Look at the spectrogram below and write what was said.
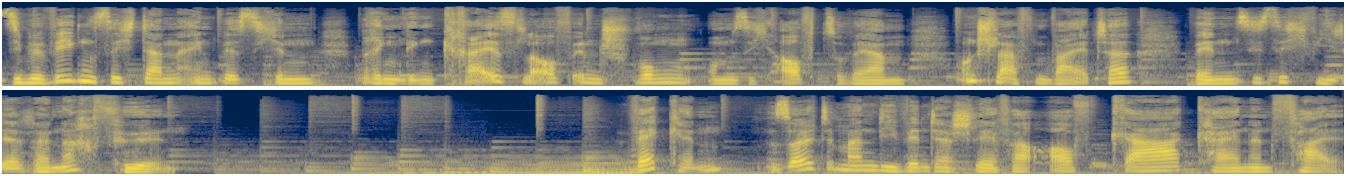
Sie bewegen sich dann ein bisschen, bringen den Kreislauf in Schwung, um sich aufzuwärmen und schlafen weiter, wenn sie sich wieder danach fühlen. Wecken sollte man die Winterschläfer auf gar keinen Fall,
